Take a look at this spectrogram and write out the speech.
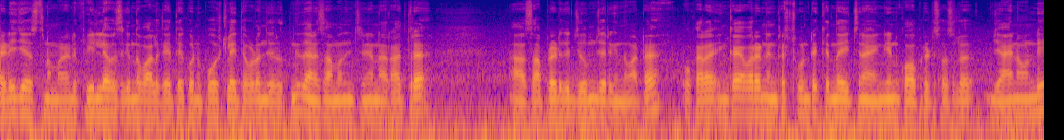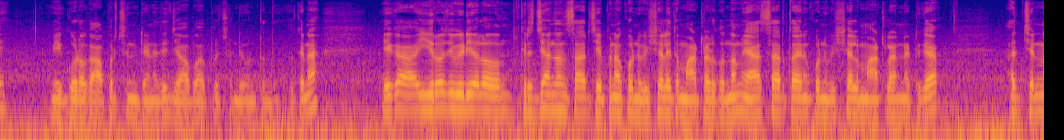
రెడీ చేస్తున్నాం అంటే ఫీల్డ్ ఆఫీసర్ కింద వాళ్ళకైతే కొన్ని పోస్టులు అయితే ఇవ్వడం జరుగుతుంది. దానికి సంబంధించి నిన్న రాత్రి సపరేట్గా జూమ్ జరిగిందన్నమాట. ఒకవేళ ఇంకా ఎవరైనా ఇంట్రెస్ట్ ఉంటే కింద ఇచ్చిన ఇండియన్ కోఆపరేటివ్ సొసైటీలో జాయిన్ అవ్వండి. మీకు కూడా ఒక ఆపర్చునిటీ అనేది జాబ్ ఆపర్చునిటీ ఉంటుంది. ఓకేనా ఇక ఈరోజు వీడియోలో క్రిస్ జాన్సన్ సార్ చెప్పిన కొన్ని విషయాలు అయితే మాట్లాడుకుందాం. యాజ్ సార్తో ఆయన కొన్ని విషయాలు మాట్లాడినట్టుగా అది చిన్న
